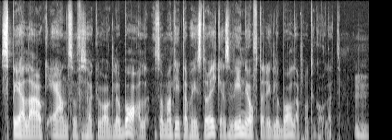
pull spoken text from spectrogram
spelare och en som försöker vara global, så om man tittar på historiken så vinner ju ofta det globala protokollet. Mm.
